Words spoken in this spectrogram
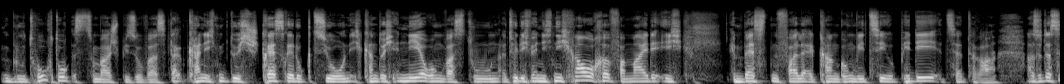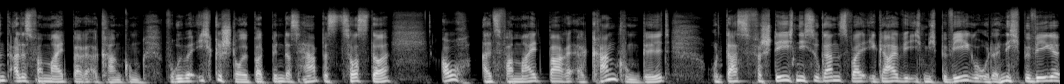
Bluthochdruck ist zum Beispiel sowas. Da kann ich durch Stressreduktion, ich kann durch Ernährung was tun. Natürlich, wenn ich nicht rauche, vermeide ich im besten Falle Erkrankungen wie COPD etc. Also das sind alles vermeidbare Erkrankungen. Worüber ich gestolpert bin, dass Herpes Zoster auch als vermeidbare Erkrankung gilt. Und das verstehe ich nicht so ganz, weil egal wie ich mich bewege oder nicht bewege,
